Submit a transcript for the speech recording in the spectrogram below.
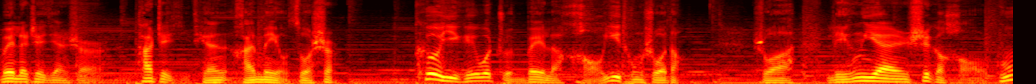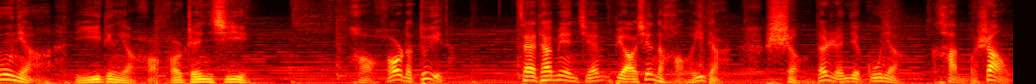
为了这件事儿，他这几天还没有做事儿，特意给我准备了好一通说道，说灵燕是个好姑娘，一定要好好珍惜，好好的对她，在她面前表现的好一点，省得人家姑娘看不上我。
